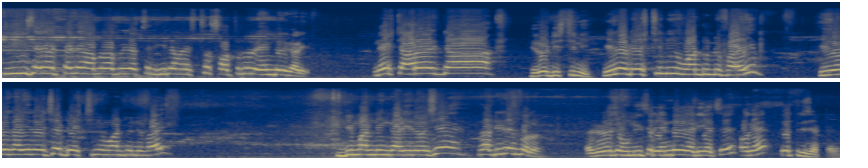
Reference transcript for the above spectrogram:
তিরিশ হাজার টাকায় আপনারা পেয়ে যাচ্ছেন হিরো মেস্ট্রো সতেরো এন্ডের গাড়ি। নেক্সট আরও একটা Hero Destiny Hero Destiny one twenty five হিরোর গাড়ি রয়েছে Destiny one twenty five demanding গাড়ি রয়েছে। ডিটেলস বলুন। এটা রয়েছে উনিশের এন্ডের গাড়ি আছে। ওকে তেত্রিশ হাজার টাকা।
